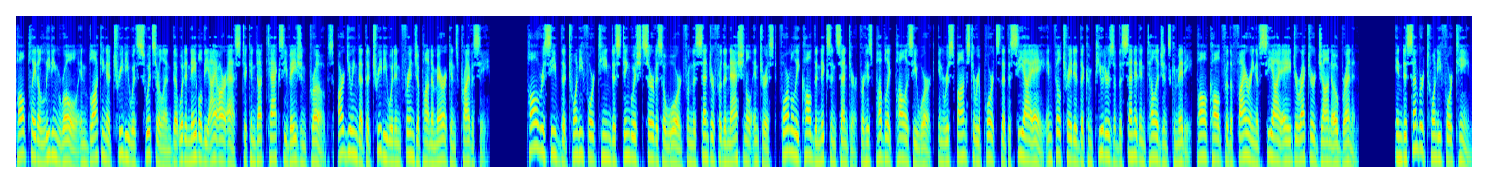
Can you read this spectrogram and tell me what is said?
Paul played a leading role in blocking a treaty with Switzerland that would enable the IRS to conduct tax evasion probes, arguing that the treaty would infringe upon Americans' privacy. Paul received the 2014 Distinguished Service Award from the Center for the National Interest formerly called the Nixon Center for his public policy work, in response to reports that the CIA infiltrated the computers of the Senate Intelligence Committee. Paul called for the firing of CIA Director John O. Brennan. In December 2014,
